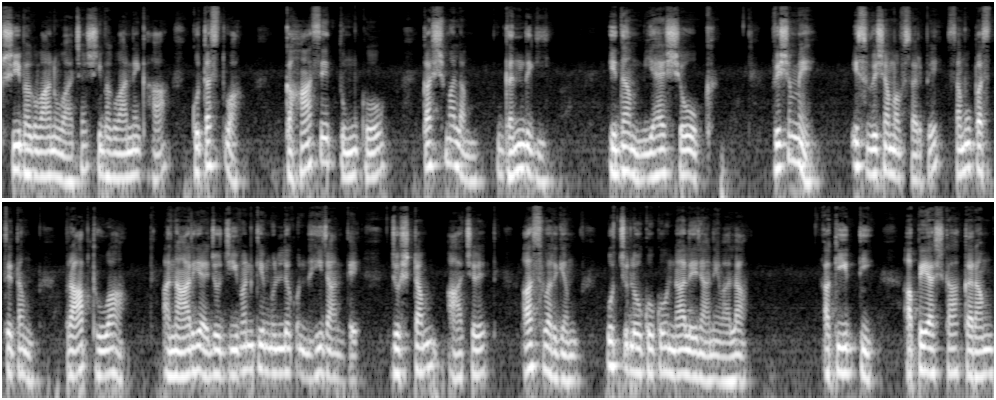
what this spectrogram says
श्री भगवान उवाच। श्री भगवान ने कहा, कुतस्त्वा, कहाँ से तुमको कश्मलम, गंदगी इदम यह शोक, विषम, इस विषम अवसर पे समुपस्थितम प्राप्त हुआ। अनार्य, जो जीवन के मूल्य को नहीं जानते, जुष्टम, आचरित अस्वर्गम उच्च लोगों को न ले जाने वाला। अकीर्ति अपयश का कर्म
